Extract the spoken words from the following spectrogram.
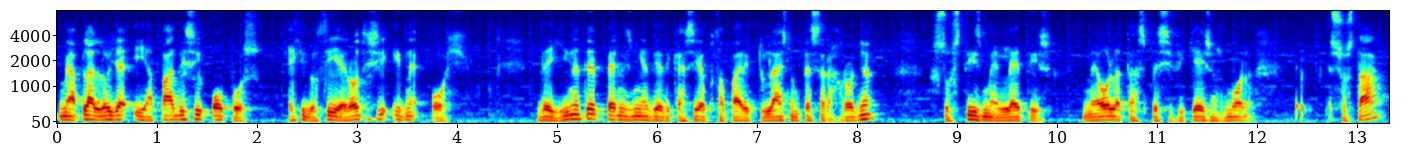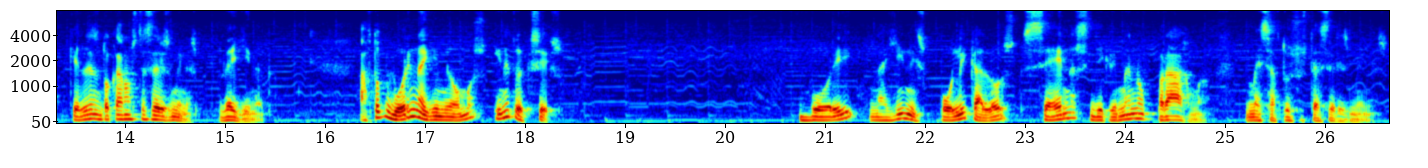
Με απλά λόγια η απάντηση όπως έχει δοθεί η ερώτηση είναι όχι. Δεν γίνεται, παίρνεις μια διαδικασία που θα πάρει τουλάχιστον 4 χρόνια, σωστής μελέτης με όλα τα specifications, με όλα, ε, σωστά και λες να το κάνω στις 4 μήνες. Δεν γίνεται. Αυτό που μπορεί να γίνει όμως είναι το εξής. Μπορεί να γίνεις πολύ καλός σε ένα συγκεκριμένο πράγμα μέσα σε αυτούς τους 4 μήνες.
